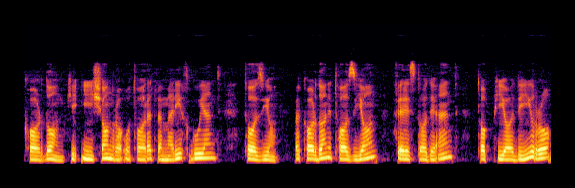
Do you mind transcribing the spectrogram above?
کاردان که ایشان را اتارت و مریخ گویند تازیان و کاردان تازیان فرستاده اند تا پیادهی را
